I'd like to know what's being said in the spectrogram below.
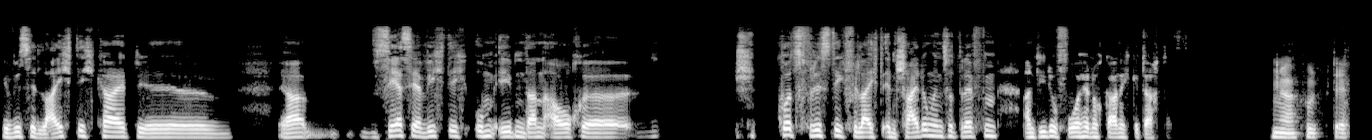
gewisse Leichtigkeit äh, ja sehr, sehr wichtig, um eben dann auch äh, kurzfristig vielleicht Entscheidungen zu treffen, an die du vorher noch gar nicht gedacht hast. Ja, cool, verstehe.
